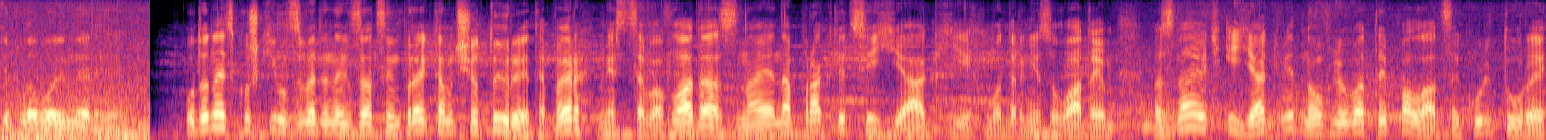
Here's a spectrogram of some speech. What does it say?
тепловой энергии. У Донецьку шкіл, зведених за цим проектом, чотири. Тепер місцева влада знає на практиці, як їх модернізувати. Знають і як відновлювати палаци культури.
